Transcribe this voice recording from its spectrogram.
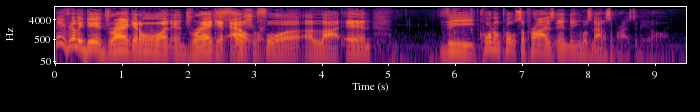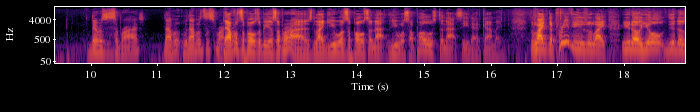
they really did drag it on and drag it out short. for a lot. And the quote unquote surprise ending was not a surprise to me at all. There was a surprise. That was that was the surprise. That was supposed to be a surprise. Like you were supposed to not you were supposed to not see that coming. Like the previews were like, you know, you'll you know,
